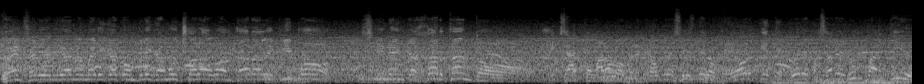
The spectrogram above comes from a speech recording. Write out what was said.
La inferioridad numérica complica mucho al aguantar al equipo sin encajar tanto. Exacto, Manolo, pero este hombre es de lo peor que te puede pasar en un partido.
